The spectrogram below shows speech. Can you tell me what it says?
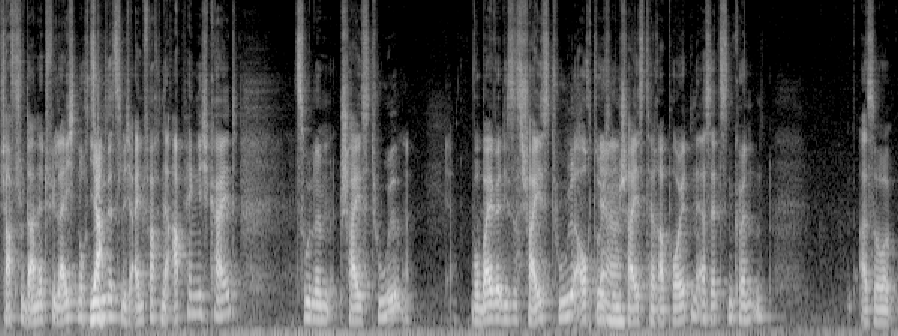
Schaffst du da nicht vielleicht noch ja. zusätzlich einfach eine Abhängigkeit zu einem scheiß Tool? Ja. Wobei wir dieses scheiß Tool auch durch einen scheiß Therapeuten ersetzen könnten. Also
